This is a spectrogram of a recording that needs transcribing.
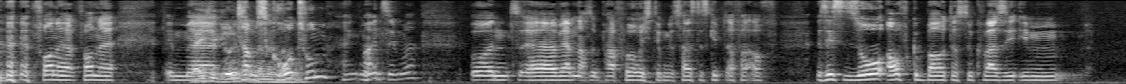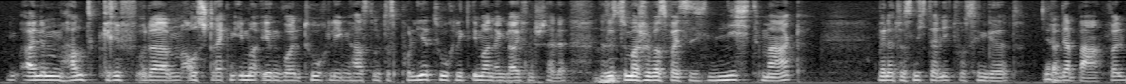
vorne, vorne im, äh, unterm Skrotum hängt meins immer. Und äh, wir haben noch so ein paar Vorrichtungen. Das heißt, es gibt einfach auf. Es ist so aufgebaut, dass du quasi im einem Handgriff oder im Ausstrecken immer irgendwo ein Tuch liegen hast und das Poliertuch liegt immer an der gleichen Stelle. Das ist zum Beispiel was, was ich nicht mag, wenn etwas nicht da liegt, wo es hingehört. Ja. in der Bar. Weil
